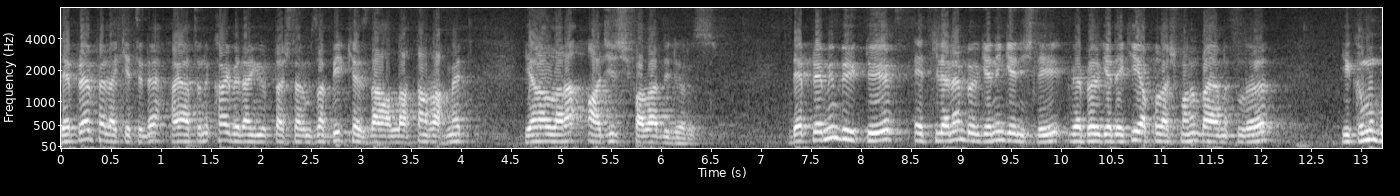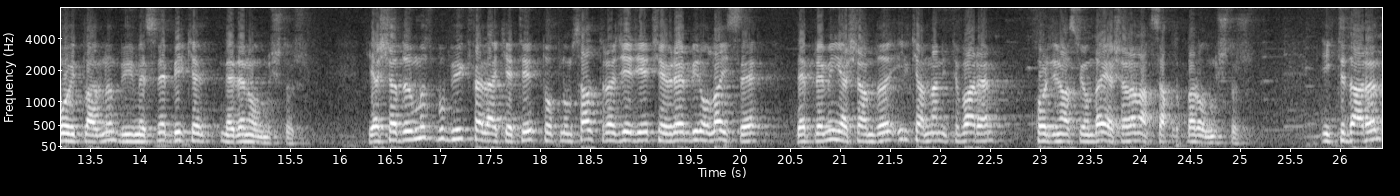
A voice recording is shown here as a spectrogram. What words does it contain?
Deprem felaketinde hayatını kaybeden yurttaşlarımıza bir kez daha Allah'tan rahmet, yaralılara acil şifalar diliyoruz. Depremin büyüklüğü, etkilenen bölgenin genişliği ve bölgedeki yapılaşmanın dayanıklılığı yıkımın boyutlarının büyümesine bir kez neden olmuştur. Yaşadığımız bu büyük felaketi toplumsal trajediye çeviren bir olay ise depremin yaşandığı ilk andan itibaren koordinasyonda yaşanan aksaklıklar olmuştur. İktidarın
